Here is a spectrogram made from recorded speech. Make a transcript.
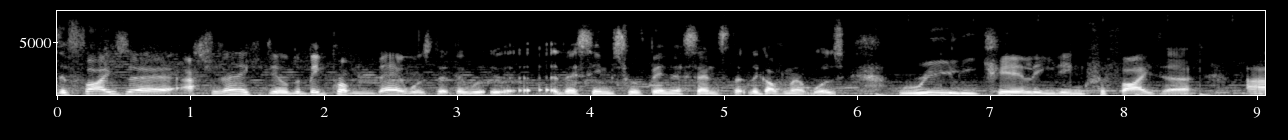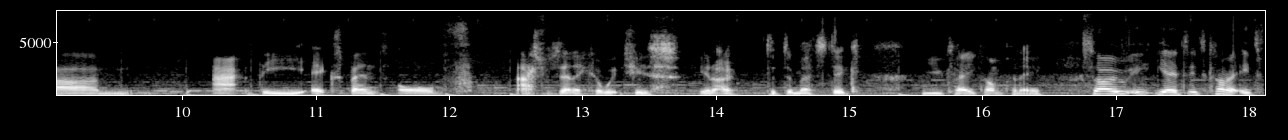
the Pfizer AstraZeneca deal, the big problem there was that there, were, uh, there seems to have been a sense that the government was really cheerleading for Pfizer um, at the expense of AstraZeneca, which is you know the domestic UK company. So yeah, it's, it's, kind of it's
